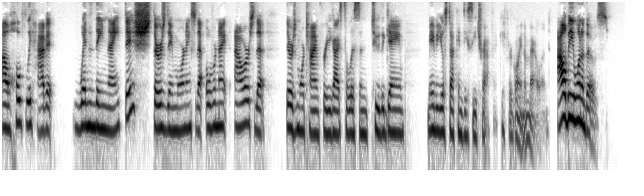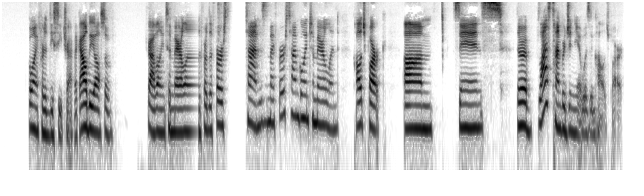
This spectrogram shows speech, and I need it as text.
I'll hopefully have it Wednesday night ish, Thursday morning, so that overnight hour, so that there's more time for you guys to listen to the game. Maybe you'll stuck in DC traffic if you're going to Maryland. I'll be one of those going for the DC traffic. I'll be also traveling to Maryland for the first time. This is my first time going to Maryland, College Park, um, since the last time Virginia was in College Park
